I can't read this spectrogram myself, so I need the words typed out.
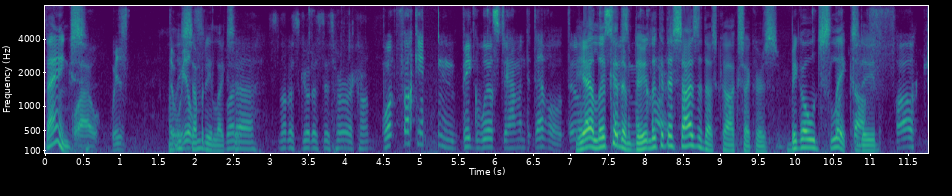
Thanks. Wow, with the At least wheels. somebody likes But it. uh, it's not as good as this Huracan. What fucking big wheels do you have in the devil? They're yeah, like look at them, of my dude. Look at the size of those cocksuckers. Big old slicks, The dude. fuck?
